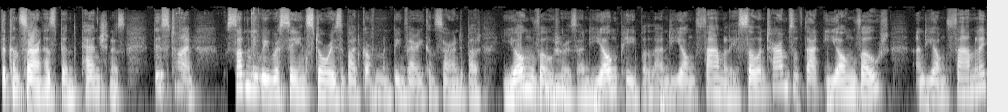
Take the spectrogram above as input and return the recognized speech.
the concern has been the pensioners. This time, suddenly we were seeing stories about government being very concerned about young mm-hmm. voters and young people and young families. So, in terms of that young vote and young family,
